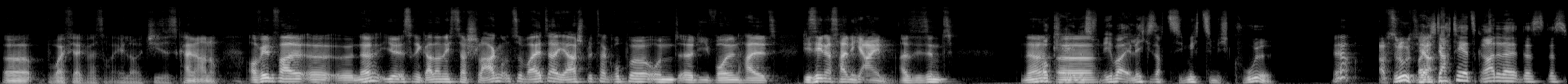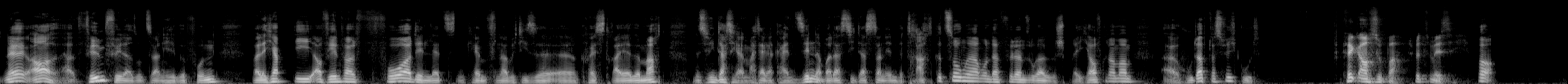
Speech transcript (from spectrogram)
Äh, wobei, vielleicht war es auch Aloy, Jesus, keine Ahnung. Auf jeden Fall, äh, äh, ne, hier ist Regala nicht zerschlagen und so weiter, ja, Splittergruppe und äh, die wollen halt, die sehen das halt nicht ein. Also sie sind, ne, okay, das äh, finde ich aber ehrlich gesagt ziemlich, ziemlich cool. ja, absolut, Weil ja. ich dachte jetzt gerade, dass das, ne, oh, Filmfehler sozusagen hier gefunden, weil ich habe die auf jeden Fall vor den letzten Kämpfen habe ich diese äh, Quest-Reihe gemacht und deswegen dachte ich, das macht ja gar keinen Sinn, aber dass die das dann in Betracht gezogen haben und dafür dann sogar Gespräche aufgenommen haben, äh, Hut ab, das finde ich gut. Fick auch super, spitzenmäßig. Ja,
